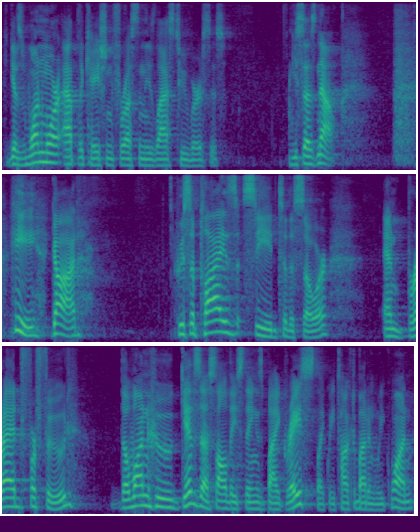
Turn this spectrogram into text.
he gives one more application for us in these last two verses. He says, Now, he, God, who supplies seed to the sower and bread for food, the one who gives us all these things by grace, like we talked about in week one,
